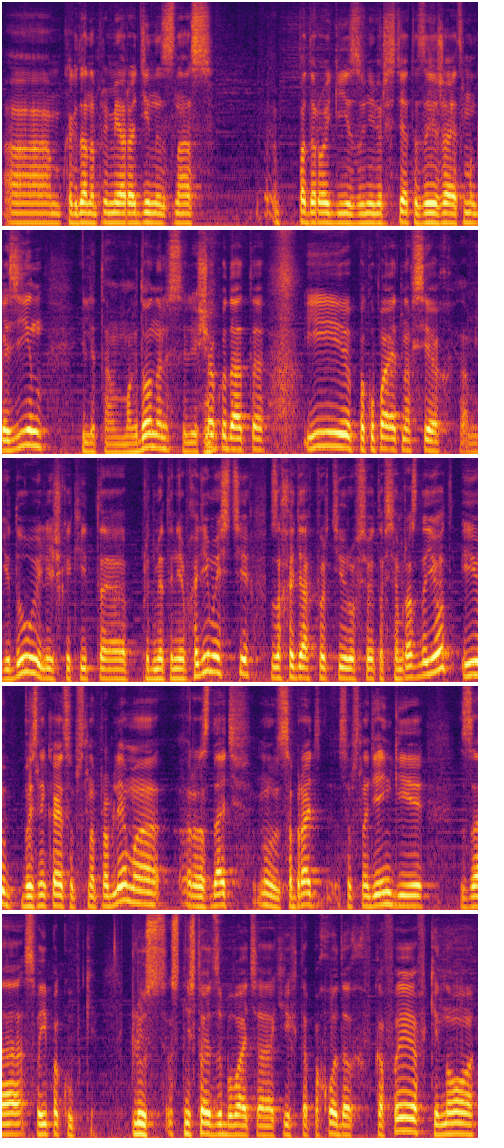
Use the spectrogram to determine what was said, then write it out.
а, когда, например, один из нас по дороге из университета заезжает в магазин или там в Макдональдс или еще куда-то и покупает на всех там, еду или еще какие-то предметы необходимости, заходя в квартиру, все это всем раздает и возникает, собственно, проблема раздать, ну, собрать, собственно, деньги за свои покупки. Плюс не стоит забывать о каких-то походах в кафе, в кино,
